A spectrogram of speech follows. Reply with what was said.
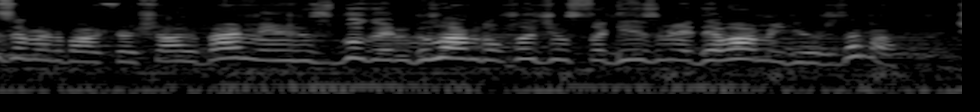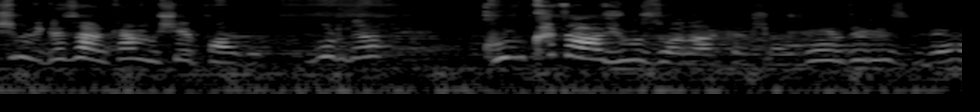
Hepinize merhaba arkadaşlar. Ben Deniz. Bugün The Land of Legends'ta gezmeye devam ediyoruz ama şimdi gezerken bir şey fark ettim. Burada kum kat ağacımız var arkadaşlar. Gördüğünüz gibi.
